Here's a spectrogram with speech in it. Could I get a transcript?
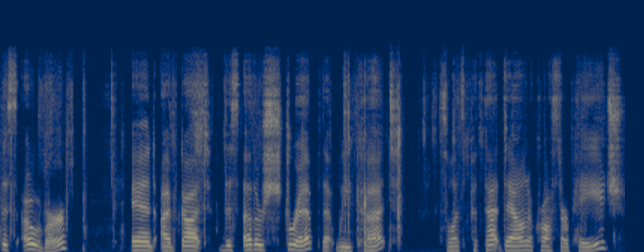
this over. And I've got this other strip that we cut. So let's put that down across our page.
